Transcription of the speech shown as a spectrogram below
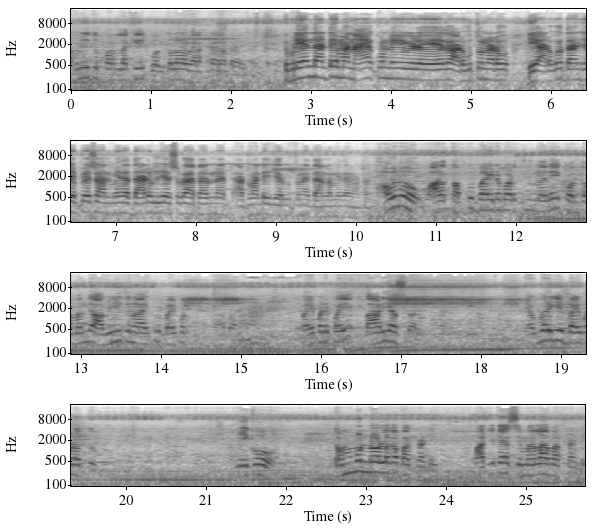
అవినీతి పరులకి గొంతులో వెలక్కాయలా తయారైపోయింది. ఇప్పుడు ఏంటంటే మా నాయకుడిని వీడు ఏదో అడుగుతున్నాడు ఏ అడగొద్దని చెప్పేసి ఆయన మీద దాడులు చేసుడు అట్లా అటువంటివి జరుగుతున్నాయి దానిల మీద ఏమంటారు? అవును వాళ్ళ తప్పు బయటపడుతుందని కొంతమంది అవినీతి నాయకులు భయపడుతున్నారు. భయపడిపోయి దాడి చేస్తున్నారు. ఎవరికి భయపడద్దు. మీకు దమ్మున్నోళ్ళగా బతకండి. బతికితే సింహంలా బతకండి.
